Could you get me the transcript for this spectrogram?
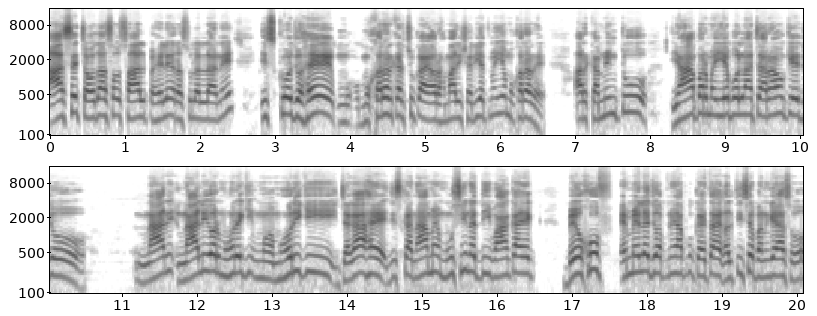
आज से 1400 साल पहले रसूलुल्लाह ने इसको जो है मुकर कर चुका है, और हमारी शरीयत में ये मुकर है। और कमिंग टू यहाँ पर मैं ये बोलना चाह रहा हूँ कि जो नारी नाली और मोहरे की मोहरी की जगह है जिसका नाम है मूसी नदी। वहाँ का एक बेवकूफ़ एमएलए जो अपने आप को कहता है गलती से बन गया सो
